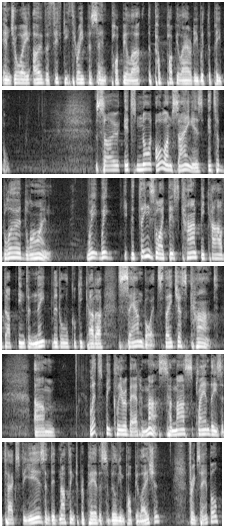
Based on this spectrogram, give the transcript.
enjoy over 53% popular, the popularity with the people. So it's not, all I'm saying is it's a blurred line. We, we, things like this can't be carved up into neat little cookie cutter sound bites. They just can't. Um, Let's be clear about Hamas. Hamas planned these attacks for years and did nothing to prepare the civilian population. For example,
